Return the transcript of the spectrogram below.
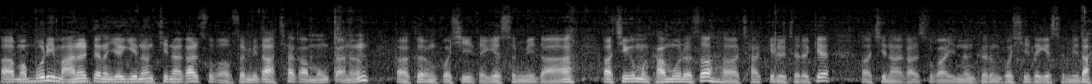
아, 뭐 물이 많을 때는 여기는 지나갈 수가 없습니다. 차가 못 가는 어, 그런 곳이 되겠습니다. 아, 지금은 가물어서 어, 차길을 저렇게 어, 지나갈 수가 있는 그런 곳이 되겠습니다.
